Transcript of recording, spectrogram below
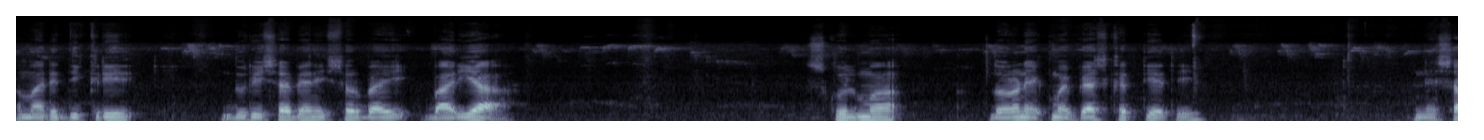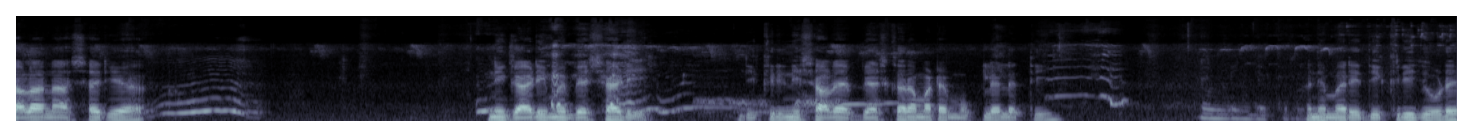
અમારી દીકરી દુરીશાબેન ઈશ્વરભાઈ બારિયા સ્કૂલમાં ધોરણ એકમાં અભ્યાસ કરતી હતી અને શાળાના આચાર્યની ગાડીમાં બેસાડી દીકરીની શાળાએ અભ્યાસ કરવા માટે મોકલેલ હતી. અને મારી દીકરી જોડે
